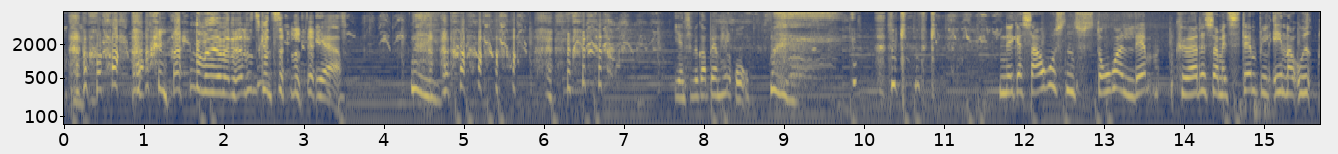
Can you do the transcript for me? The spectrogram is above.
Ej, nej, nu ved jeg, hvad det er, du skal til. Ja. Jens, jeg vil godt bede om helt ro. Negasaurusens store lem kørte som et stempel ind og ud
